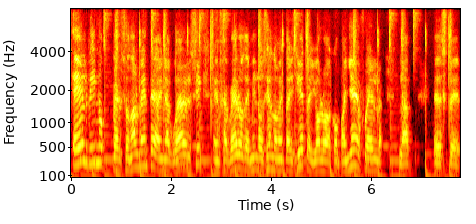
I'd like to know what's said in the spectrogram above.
Él vino personalmente a inaugurar el SIC en febrero de 1997. Yo lo acompañé, fue la este,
